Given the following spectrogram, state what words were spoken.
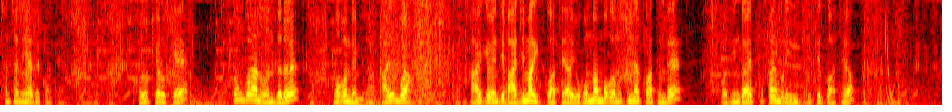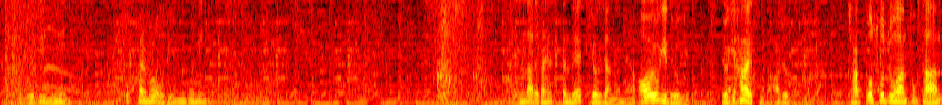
천천히 해야 될 것 같아요. 이렇게 이렇게 동그란 원들을 먹으면 됩니다. 아 이거 뭐야? 아 이게 왠지 마지막일 것 같아요. 요것만 먹으면 끝날 것 같은데 어딘가에 폭발물이 있, 있을 것 같아요. 어디 있니? 폭발물 어디 있는 거니? 옛날에 다 했을 텐데 기억이 잘 안 나네요. 어 여기 여기 여기 하나 있습니다. 아주 작고 소중한 폭탄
